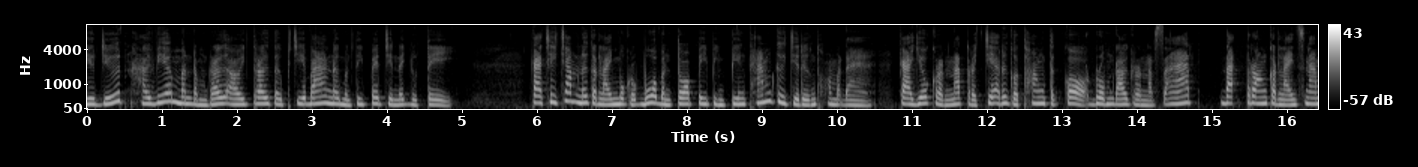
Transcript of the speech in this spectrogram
យឺតយឺតហើយវាមិនតម្រូវឲ្យត្រូវទៅព្យាបាលនៅមន្ទីរពេទ្យជានិច្ចនោះទេ ការឈឺចាប់នៅកន្លែងមុខរបួសបន្ទាប់ពីពីងពីងខំគឺជារឿងធម្មតា ការយកក្រណាត់ត្រជាក់ឬក៏ថង់ទឹកកករុំដោយក្រណាត់ស្អាតដាក់ត្រង់កន្លែងស្នាម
